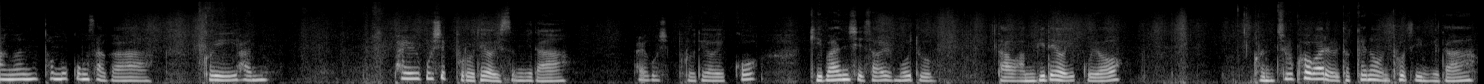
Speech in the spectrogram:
땅은 토목공사가 거의 한 8, 90% 되어 있습니다. 8, 90% 되어 있고 기반 시설 모두 다 완비되어 있고요. 건축 허가를 덕해 놓은 토지입니다.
